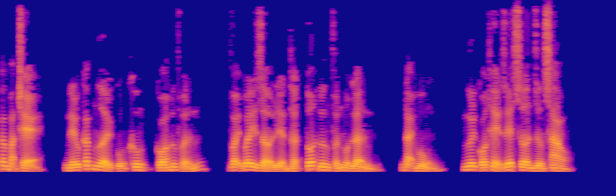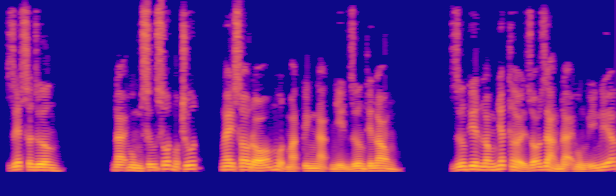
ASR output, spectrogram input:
các bạn trẻ, nếu các người cũng không có hưng phấn vậy bây giờ liền thật tốt hưng phấn một lần, đại hùng, ngươi có thể giết sơn dương sao? Giết sơn dương. Đại hùng sững sốt một chút, ngay sau đó một mặt kinh ngạc nhìn dương thiên long. Dương thiên long nhất thời rõ ràng đại hùng ý nghĩa,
